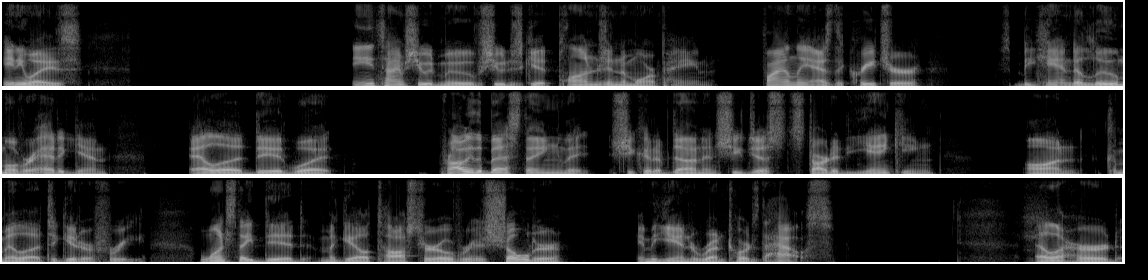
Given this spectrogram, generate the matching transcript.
Anyways, anytime she would move, she would just get plunged into more pain. Finally, as the creature began to loom overhead again, Ella did what probably the best thing that she could have done, and she just started yanking on Camilla to get her free. Once they did, Miguel tossed her over his shoulder and began to run towards the house. Ella heard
